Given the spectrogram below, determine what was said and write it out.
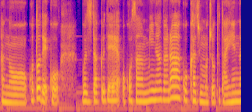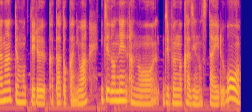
あの、ことでこう、ご自宅でお子さん見ながら、こう家事もちょっと大変だなって思ってる方とかには、一度ね、あの、自分の家事のスタイルを、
